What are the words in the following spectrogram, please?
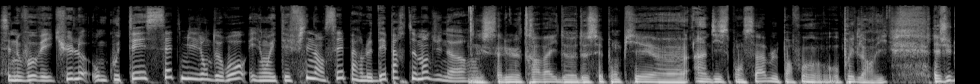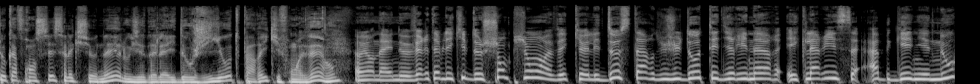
Ces nouveaux véhicules ont coûté 7 millions d'euros et ont été financés par le département du Nord. Je salue le travail de, de ces pompiers euh, indispensables, parfois au, prix de leur vie. Les judokas français sélectionnés, Louise Adelaide au JO de Paris, qui font rêver. Hein oui, on a une véritable équipe de champions avec les deux stars du judo, Teddy Riner et Clarisse Abguenienou.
